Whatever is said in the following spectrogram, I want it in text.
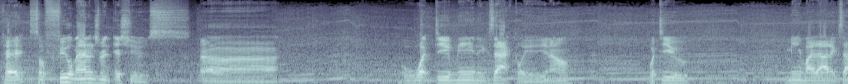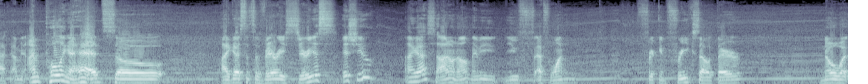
Okay, so fuel management issues. Uh, what do you mean exactly, you know? What do you mean by that exactly? I mean, I'm pulling ahead, so I guess it's a very serious issue. I guess I don't know. Maybe you F1 freaking freaks out there know what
